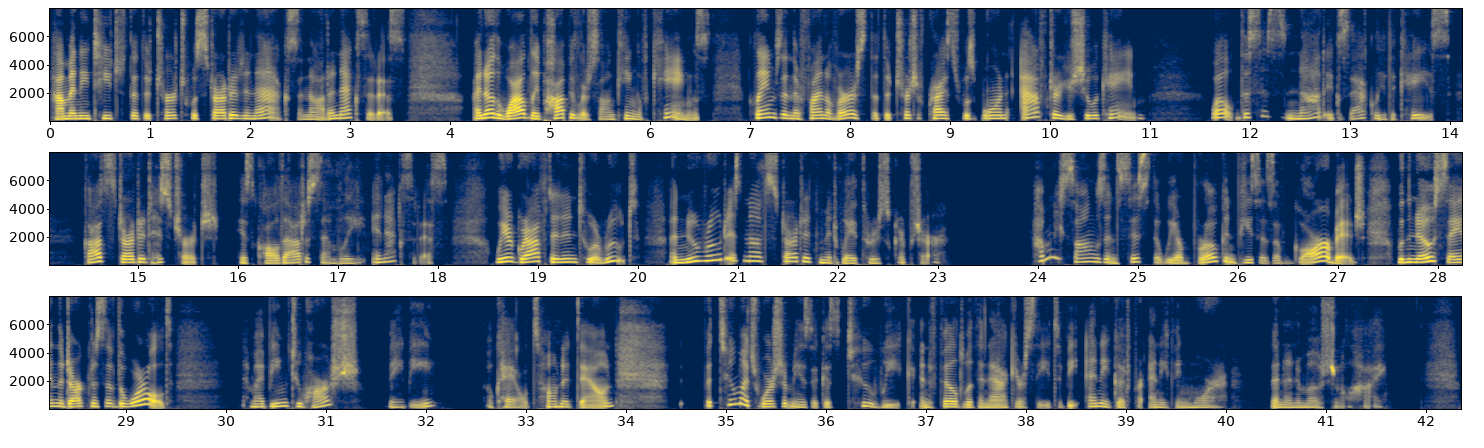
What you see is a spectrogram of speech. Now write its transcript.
How many teach that the church was started in Acts and not in Exodus? I know the wildly popular song King of Kings claims in their final verse that the Church of Christ was born after Yeshua came. Well, this is not exactly the case. God started his church his called out assembly in Exodus. We are grafted into a root. A new root is not started midway through Scripture. How many songs insist that we are broken pieces of garbage with no say in the darkness of the world? Am I being too harsh? Maybe. Okay, I'll tone it down. But too much worship music is too weak and filled with inaccuracy to be any good for anything more than an emotional high.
